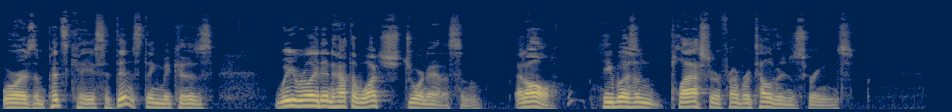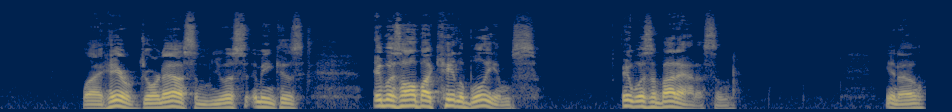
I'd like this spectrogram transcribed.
Whereas in Pitt's case, it didn't sting because we really didn't have to watch Jordan Addison at all. He wasn't plastered in front of our television screens. Like here, Jordan Addison, U.S. I mean, because it was all about Caleb Williams. It wasn't about Addison. You know,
